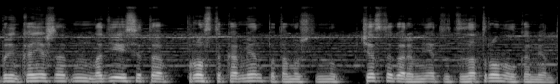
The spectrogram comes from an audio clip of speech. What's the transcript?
Блин, конечно, ну, надеюсь, это просто коммент, потому что, ну, честно говоря, мне это затронул коммент.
